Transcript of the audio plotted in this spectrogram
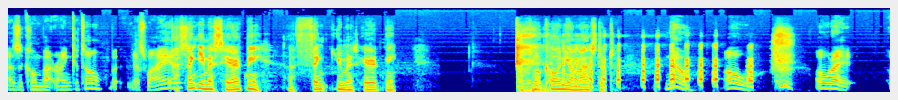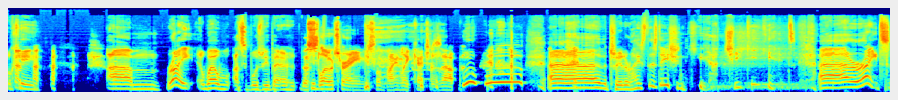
as a combat rank at all, but that's what I is. I think you misheard me. I think you misheard me. I was not calling you a master. No. Oh. Oh right. Okay. Um. Right. Well, I suppose we better. The slow train finally catches up. Uh, the train arrives at the station. You cheeky kids. Uh, right.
